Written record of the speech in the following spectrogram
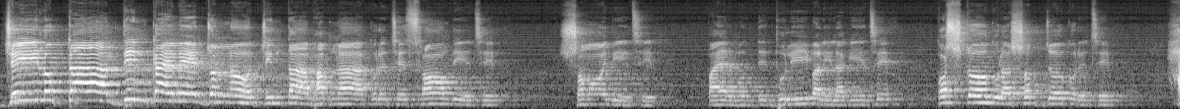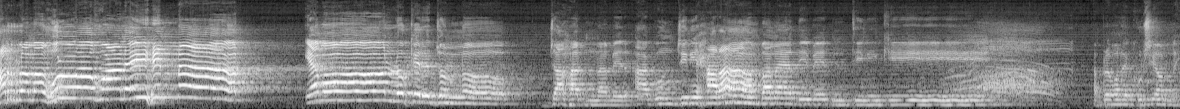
যেই লোকটা দিন কায়েমের জন্য চিন্তা ভাবনা করেছে, শ্রম দিয়েছে সময় দিয়েছে, পায়ের মধ্যে ধুলি বালি লাগিয়েছে কষ্ট কষ্টগুলা সহ্য করেছে। এমন লোকের জন্য জাহাদ নামের আগুন যিনি হারাম বানায় দিবেন, তিনি কি? আপনার মনে খুশি হন নাই?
